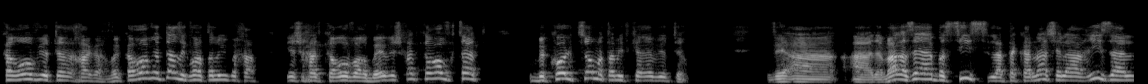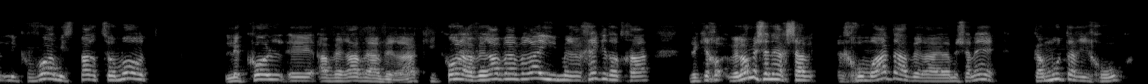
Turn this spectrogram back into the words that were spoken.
קרוב יותר אחר כך, וקרוב יותר זה כבר תלוי בך. יש אחד קרוב הרבה ויש אחד קרוב קצת. בכל צום אתה מתקרב יותר. והדבר וה, הזה היה בסיס לתקנה של האריזה לקבוע מספר צומות לכל אה, עבירה ועבירה, כי כל עבירה ועבירה היא מרחקת אותך, וכח... ולא משנה עכשיו חומרת העבירה, אלא משנה כמות הריחוק,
